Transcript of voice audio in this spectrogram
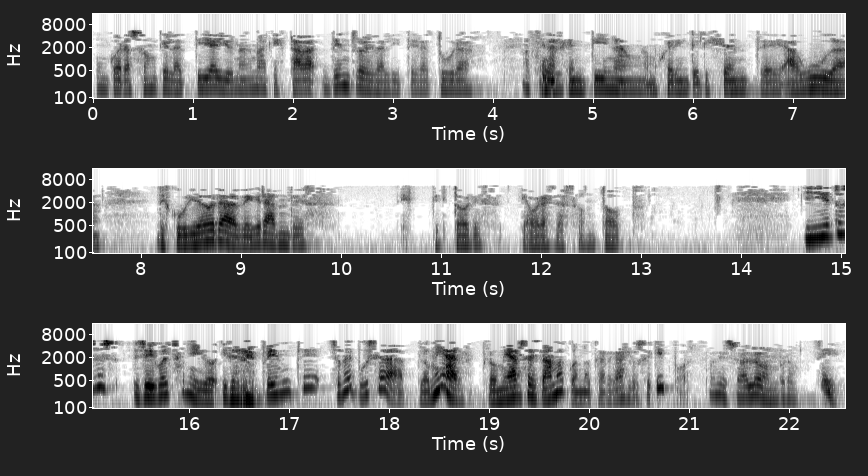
un corazón que latía y un alma que estaba dentro de la literatura en Argentina, una mujer inteligente, aguda, descubridora de grandes escritores que ahora ya son top. Y entonces llegó el sonido y de repente yo me puse a plomear. Plomear se llama cuando cargas los equipos. Pon eso al hombro. Sí.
